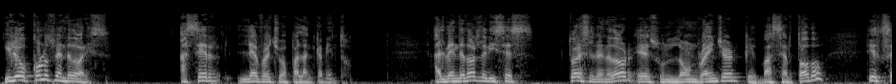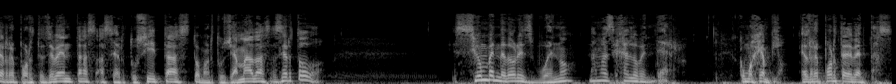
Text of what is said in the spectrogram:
Y luego, con los vendedores, hacer leverage o apalancamiento. Al vendedor le dices, tú eres el vendedor, eres un Lone Ranger que va a hacer todo. Tienes que hacer reportes de ventas, hacer tus citas, tomar tus llamadas, hacer todo. Si un vendedor es bueno, nada más déjalo vender. Como ejemplo, el reporte de ventas.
